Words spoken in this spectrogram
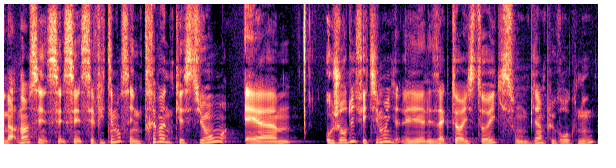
Non, non c'est, effectivement c'est une très bonne question. Et euh, aujourd'hui, effectivement, les, les, acteurs historiques ils sont bien plus gros que nous,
